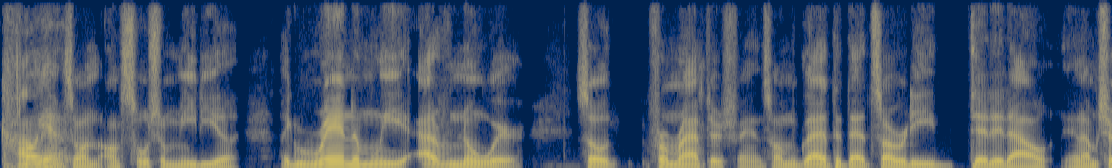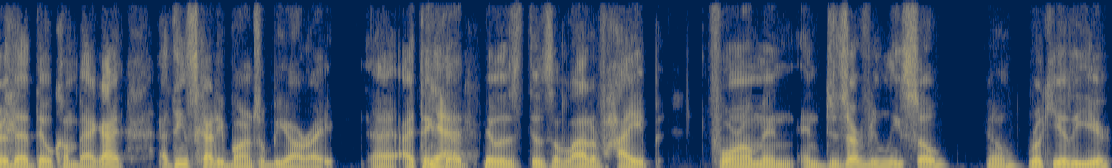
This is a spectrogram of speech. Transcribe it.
comments oh, yeah. on on social media like randomly out of nowhere. So from Raptors fans. So I'm glad that that's already did it out, and I'm sure that they'll come back. I I think Scottie Barnes will be all right. I, I think yeah. that there was there was a lot of hype for him, and and deservingly so. You know, rookie of the year.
